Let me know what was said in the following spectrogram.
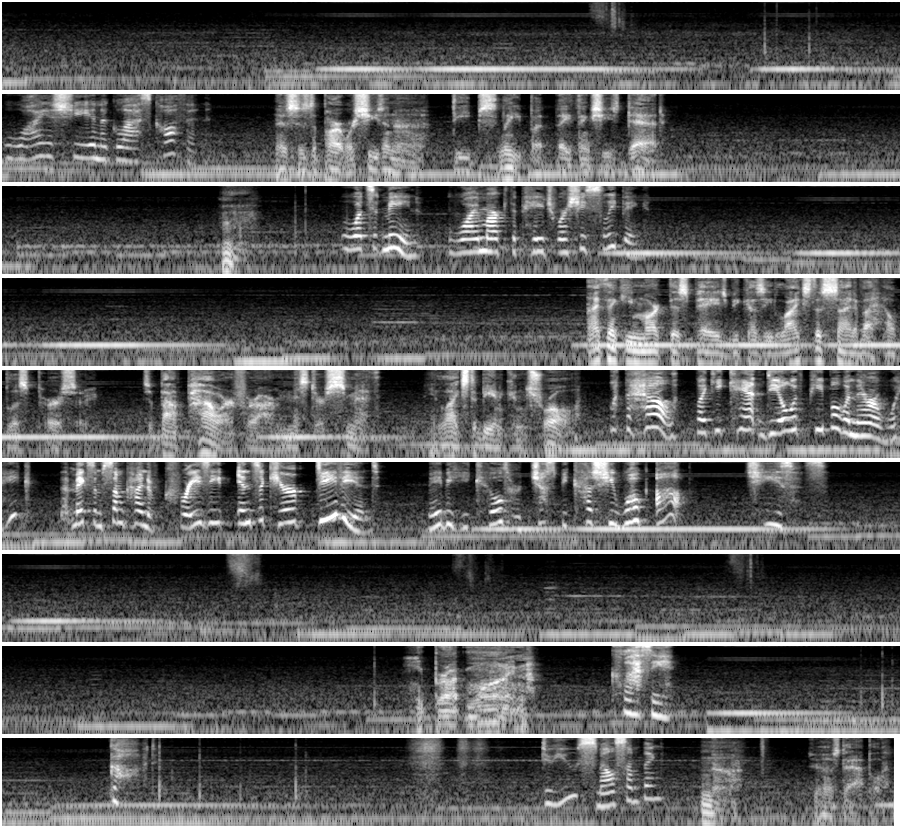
Why is she in a glass coffin? This is the part where she's in a deep sleep, but they think she's dead. Hmm. What's it mean? Why mark the page where she's sleeping? I think he marked this page because he likes the sight of a helpless person. It's about power for our Mr. Smith. He likes to be in control. What the hell? Like he can't deal with people when they're awake? That makes him some kind of crazy, insecure deviant. Maybe he killed her just because she woke up. Jesus. Classy. God. Do you smell something? No, just apple. Huh.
